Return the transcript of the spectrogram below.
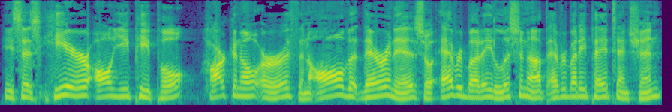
He says, Hear, all ye people, hearken, O earth, and all that therein is. So everybody listen up, everybody pay attention,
